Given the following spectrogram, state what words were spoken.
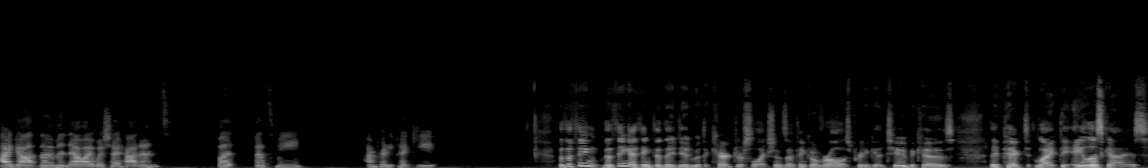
I got them and now I wish I hadn't. But that's me. I'm pretty picky. But the thing, the thing I think that they did with the character selections, I think overall is pretty good too, because they picked like the A-list guys,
